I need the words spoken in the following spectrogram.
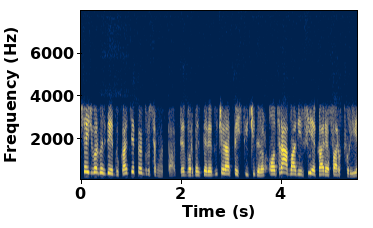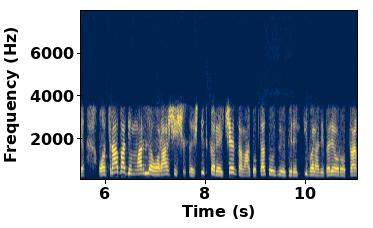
și aici vorbesc de educație pentru sănătate, vorbesc de reducerea pesticidelor, o travă din fiecare farfurie, o travă din marile orașe și să știți că recent am adoptat o directivă la nivel european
